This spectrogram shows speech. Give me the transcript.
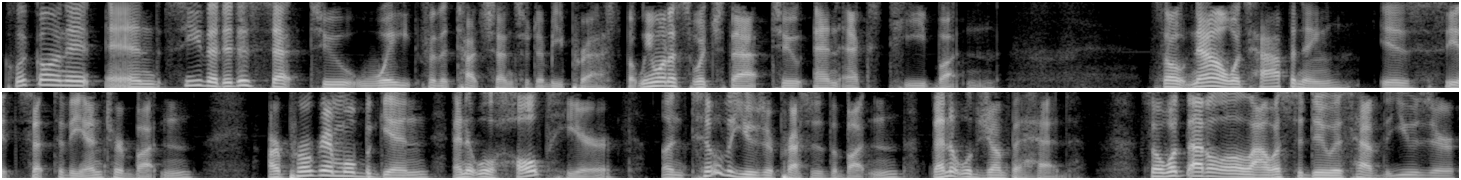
Click on it and see that it is set to wait for the touch sensor to be pressed, but we want to switch that to NXT button. So now what's happening is, see it's set to the enter button. Our program will begin and it will halt here until the user presses the button, then it will jump ahead. So what that'll allow us to do is have the user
